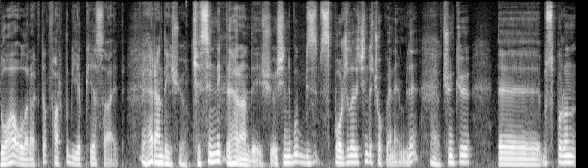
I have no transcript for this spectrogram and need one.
doğa olarak da farklı bir yapıya sahip. Ve Her an değişiyor. Kesinlikle her an değişiyor. Şimdi bu bizim sporcular için de çok önemli. Evet. Çünkü e, bu sporun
